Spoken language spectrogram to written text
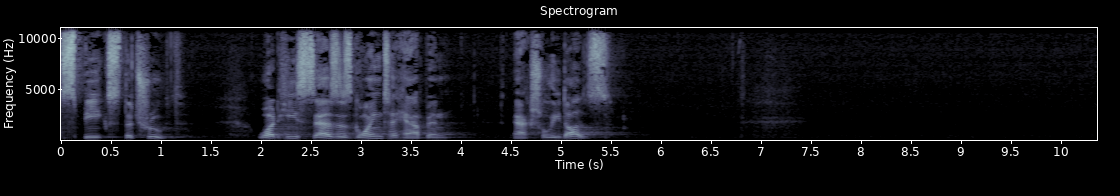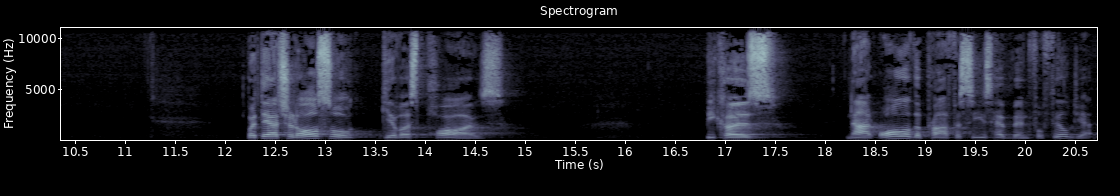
speaks the truth. What he says is going to happen actually does. But that should also give us pause because not all of the prophecies have been fulfilled yet.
